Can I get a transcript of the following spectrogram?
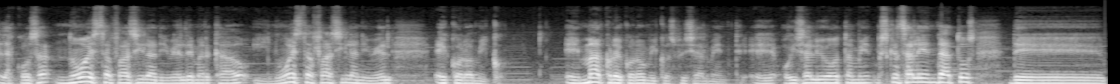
la cosa no está fácil a nivel de mercado y no está fácil a nivel económico. Eh, macroeconómico especialmente. Eh, hoy salió también, es que salen datos de,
